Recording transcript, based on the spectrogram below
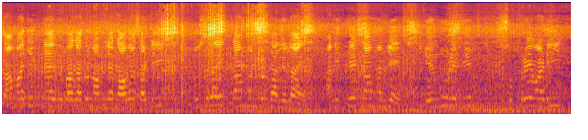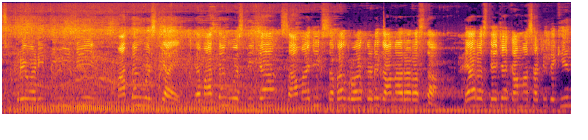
सामाजिक न्याय विभागातून आपल्या गावासाठी दुसरं एक काम मंजूर झालेलं आहे. आणि ते काम म्हणजे केंदूर येथील सुक्रेवाडी सुक्रेवाडीतील जी मातंग वस्ती आहे त्या मातंग वस्तीच्या सामाजिक सभागृहाकडे जाणारा रस्ता त्या रस्त्याच्या कामासाठी देखील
